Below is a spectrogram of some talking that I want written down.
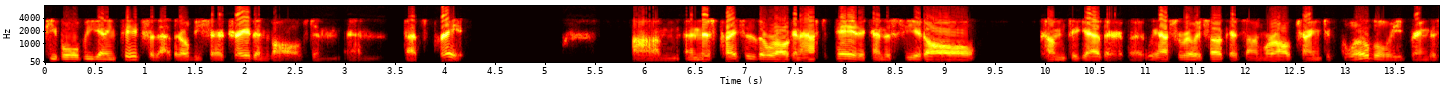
people will be getting paid for that. There will be fair trade involved and, and that's great. Um, and there's prices that we're all going to have to pay to kind of see it all come together. But we have to really focus on we're all trying to globally bring this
